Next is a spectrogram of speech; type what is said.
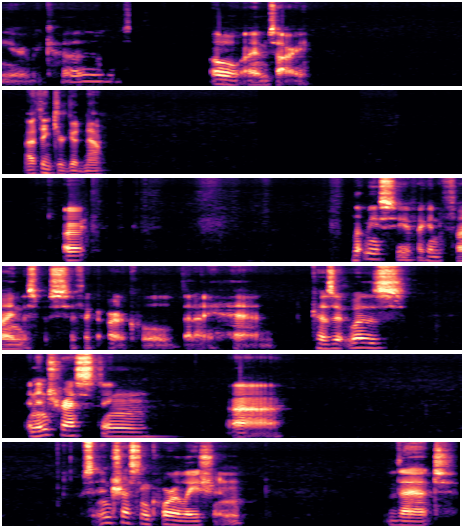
here because. Oh, I am sorry. I think you're good now. Okay. Let me see if I can find the specific article that I had because it was an interesting. Uh, it was an interesting correlation that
